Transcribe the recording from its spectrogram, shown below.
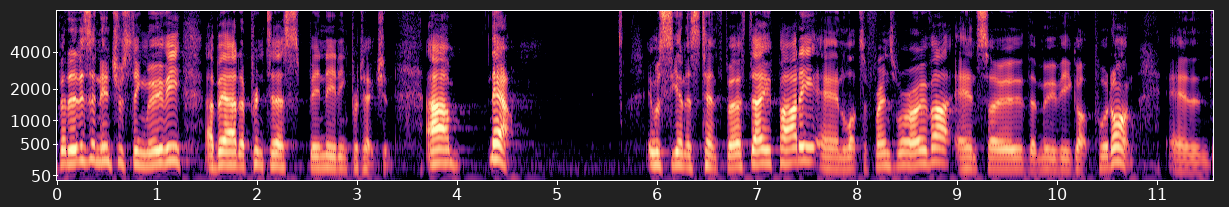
but it is an interesting movie about a princess needing protection. Um, now, it was Sienna's 10th birthday party, and lots of friends were over, and so the movie got put on. And,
